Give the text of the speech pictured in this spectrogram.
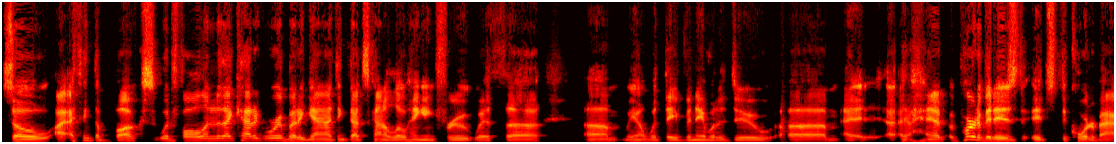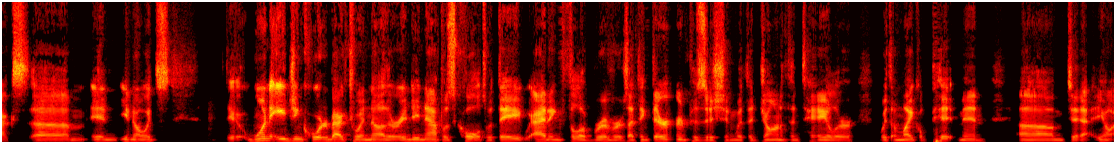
So I, I think the Bucks would fall into that category. But again, I think that's kind of low hanging fruit with uh, um, you know what they've been able to do. Um, and part of it is it's the quarterbacks, um, and you know it's one aging quarterback to another. Indianapolis Colts with they adding Philip Rivers. I think they're in position with a Jonathan Taylor, with a Michael Pittman. Um, to you know,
